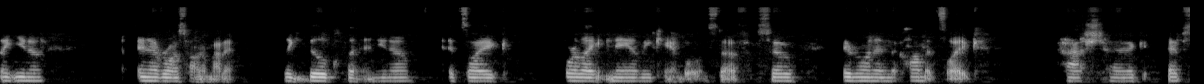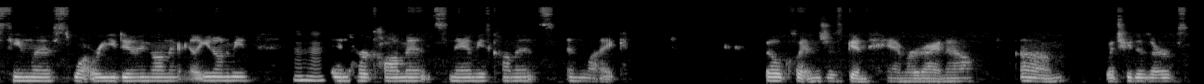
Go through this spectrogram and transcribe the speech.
like you know, and everyone's talking about it, like Bill Clinton, you know, it's like, or like Naomi Campbell and stuff. So everyone in the comments like hashtag Epstein list. What were you doing on there? You know what I mean? Mm-hmm. In her comments, Naomi's comments, and like Bill Clinton's just getting hammered right now, um, which he deserves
